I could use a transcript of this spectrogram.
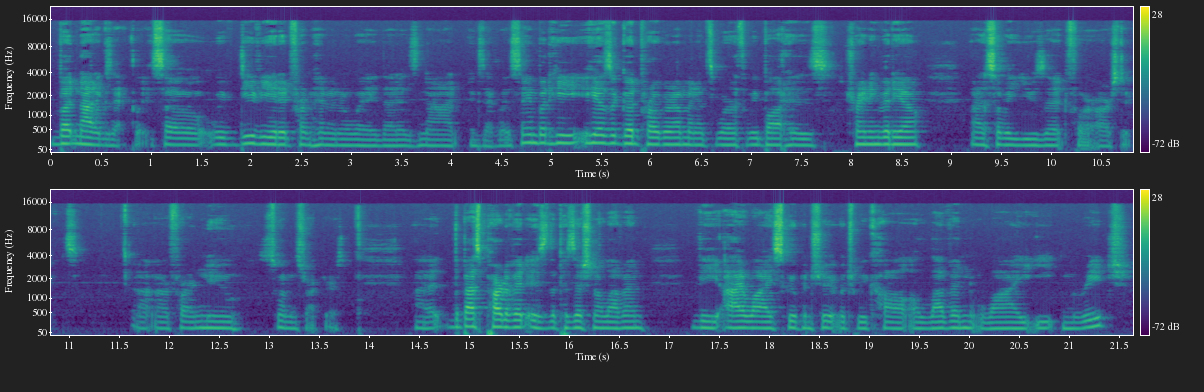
but not exactly. So we've deviated from him in a way that is not exactly the same. But he he has a good program, and it's worth. We bought his training video, uh, so we use it for our students, uh, or for our new swim instructors. Uh, the best part of it is the position 11, the IY scoop and shoot, which we call 11Y eat and reach.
